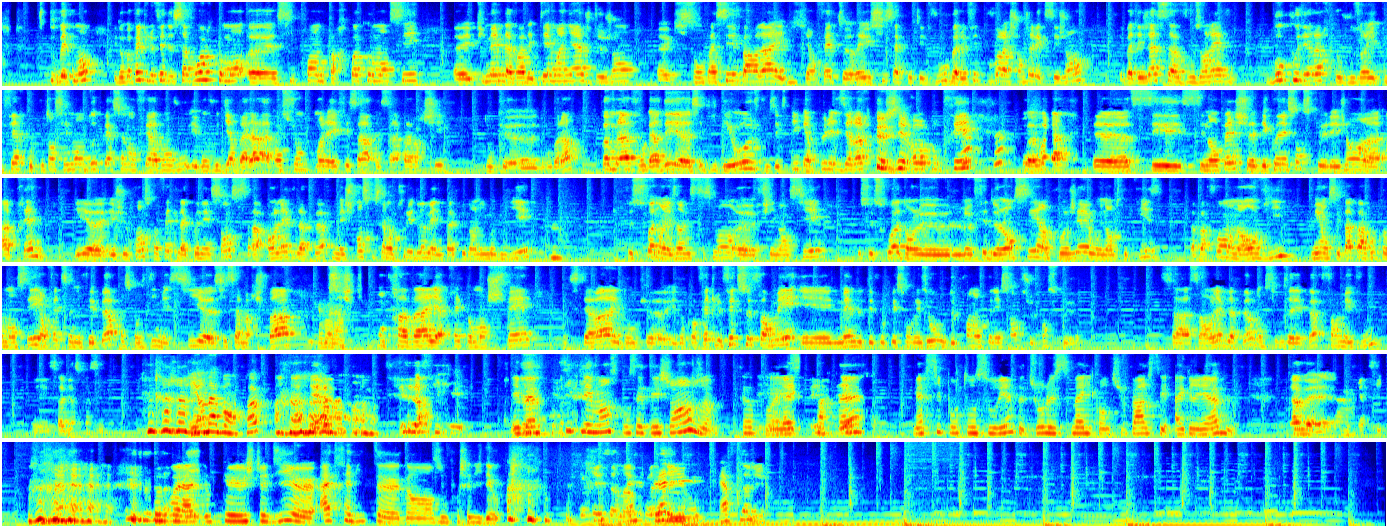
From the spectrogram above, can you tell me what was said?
tout bêtement. Et donc, en fait, le fait de savoir comment s'y prendre, par quoi commencer, et puis même d'avoir des témoignages de gens qui sont passés par là et qui, en fait, réussissent à côté de vous, bah, le fait de pouvoir échanger avec ces gens, et bah déjà, ça vous enlève beaucoup d'erreurs que vous auriez pu faire, que potentiellement d'autres personnes ont fait avant vous et vont vous dire bah là attention, moi j'avais fait ça et ça n'a pas marché. Donc, euh, donc voilà. Comme là, vous regardez euh, cette vidéo, je vous explique un peu les erreurs que j'ai rencontrées. Bah, voilà, euh, c'est n'empêche des connaissances que les gens apprennent. Et, et, je pense qu'en fait, la connaissance, ça enlève la peur. Mais je pense que c'est dans tous les domaines, pas que dans l'immobilier. Que ce soit dans les investissements financiers, que ce soit dans le, le, fait de lancer un projet ou une entreprise. Bah, parfois, on a envie, mais on ne sait pas par où commencer. Et en fait, ça nous fait peur parce qu'on se dit, mais si, si ça marche pas, si je quitte mon travail, après, comment je fais etc. Et donc, euh, et donc, en fait, le fait de se former et même de développer son réseau ou de prendre en connaissance, je pense que ça, ça enlève la peur. Donc, si vous avez peur, formez-vous et ça va bien se passer. et en avant, hop Et, et ben, merci Clémence pour cet échange. Top, ouais. Merci pour ton sourire. Tu as toujours le smile quand tu parles, c'est agréable. Ah ben, merci. donc voilà, donc euh, je te dis euh, à très vite dans une prochaine vidéo. ok, ça marche. Salut. Merci. Salut.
